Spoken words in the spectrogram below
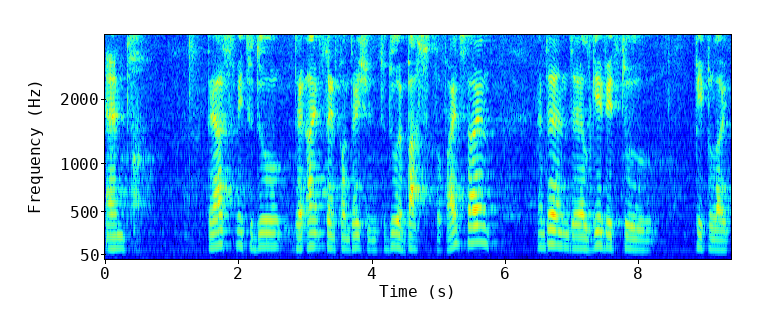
And they asked me to do the Einstein Foundation to do a bust of Einstein, and then they'll give it to people like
